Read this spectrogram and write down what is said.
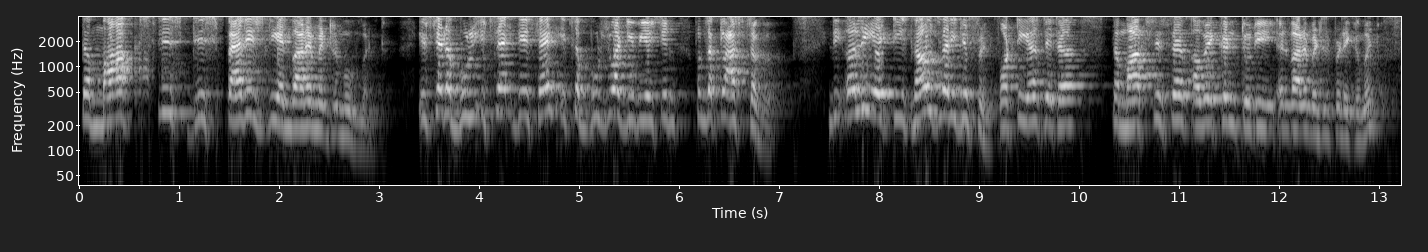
the Marxists disparaged the environmental movement. It said a, it said, they said it's a bourgeois deviation from the class struggle. In the early 80s, now it's very different. 40 years later, the Marxists have awakened to the environmental predicament.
